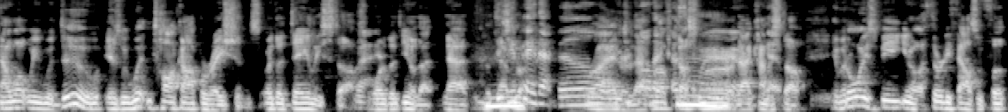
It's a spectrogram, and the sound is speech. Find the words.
Now, what we would do is we wouldn't talk operations or the daily stuff right. or the, you know, that, that. Did that you rough, pay that bill? Right. Or, or that rough customer, customer or that kind yeah. of stuff. It would always be, you know, a 30,000 foot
